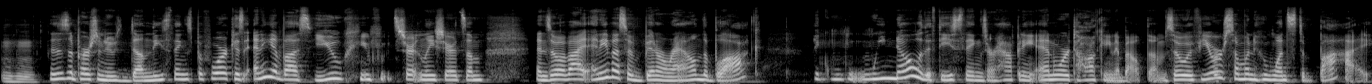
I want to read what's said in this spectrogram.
Mm-hmm. This is a person who's done these things before. Because any of us, you you certainly shared some, and so have I. Any of us have been around the block. Like we know that these things are happening, and we're talking about them. So if you're someone who wants to buy,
